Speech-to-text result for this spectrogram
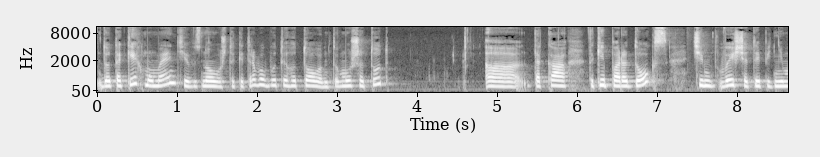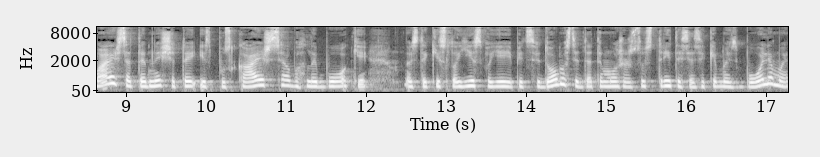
до таких моментів, знову ж таки, треба бути готовим, тому що тут а, така, такий парадокс. Чим вище ти піднімаєшся, тим нижче ти і спускаєшся в глибокі ось такі слої своєї підсвідомості, де ти можеш зустрітися з якимись болями,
